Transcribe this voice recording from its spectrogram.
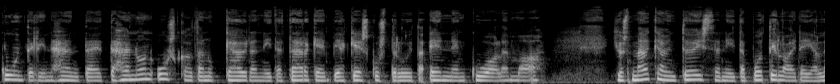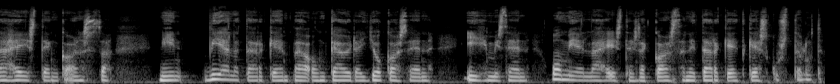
kuuntelin häntä, että hän on uskaltanut käydä niitä tärkeimpiä keskusteluita ennen kuolemaa. Jos mä käyn töissä niitä potilaiden ja läheisten kanssa, niin vielä tärkeämpää on käydä jokaisen ihmisen omien läheistensä kanssa ne tärkeät keskustelut.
